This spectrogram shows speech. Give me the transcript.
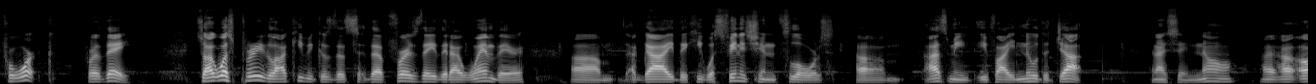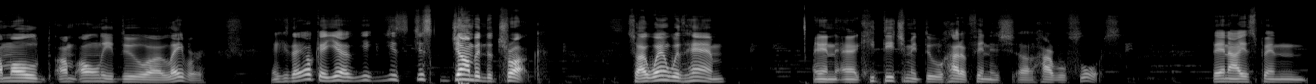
for work for a day. So I was pretty lucky because the s- the first day that I went there, um, a guy that he was finishing floors um, asked me if I knew the job, and I said no. I, I'm old. I'm only do uh, labor. And he's like, okay, yeah, just just jump in the truck. So I went with him, and uh, he teach me to how to finish uh, hardwood floors. Then I spent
